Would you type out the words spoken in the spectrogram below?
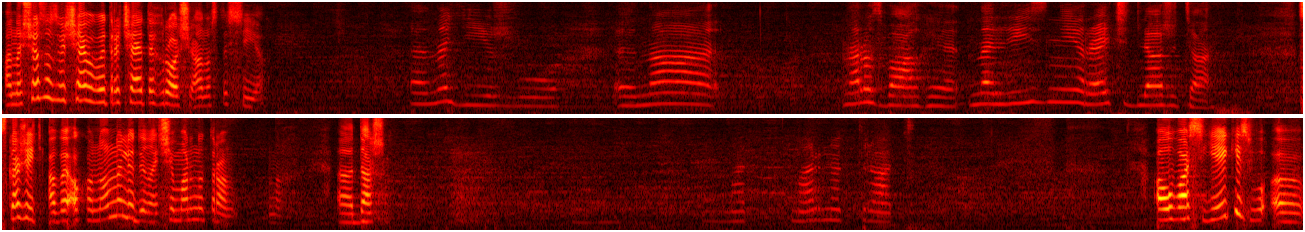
А на що зазвичай ви витрачаєте гроші, Анастасія? На їжу, на, на розваги, на різні речі для життя. Скажіть, а ви економна людина чи марнотратна? Е, Даша. Марнотрат. А у вас є якісь в- е,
